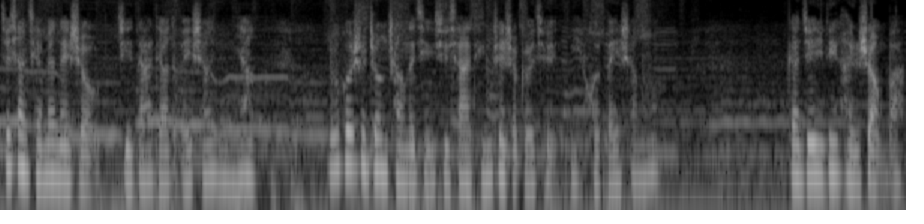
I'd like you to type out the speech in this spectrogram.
就像前面那首 G 大调的悲伤一样。如果是正常的情绪下听这首歌曲，你会悲伤吗？感觉一定很爽吧？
